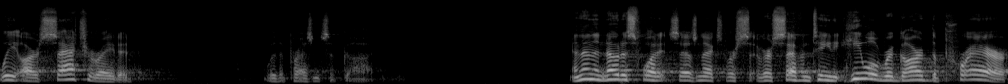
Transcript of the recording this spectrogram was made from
We are saturated with the presence of God. And then notice what it says next, verse, verse 17. He will regard the prayer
